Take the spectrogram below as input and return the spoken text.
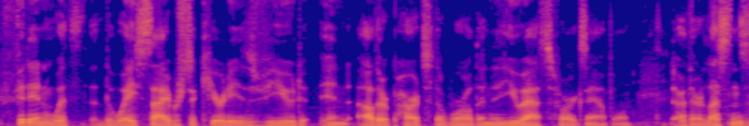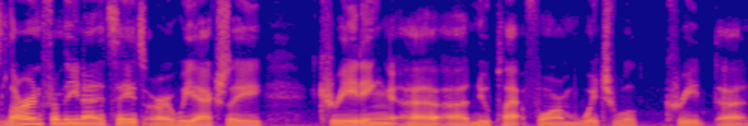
fit in with the way cybersecurity is viewed in other parts of the world, in the U.S., for example? Are there lessons learned from the United States, or are we actually creating a, a new platform which will create uh,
